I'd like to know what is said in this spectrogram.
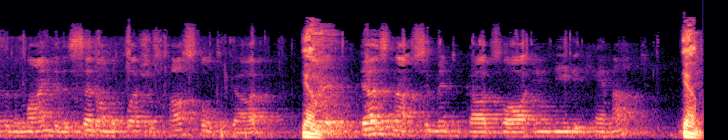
For the mind that is set on the flesh is hostile to God. Yeah. it does not submit to God's law. Indeed, it cannot. Yeah.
